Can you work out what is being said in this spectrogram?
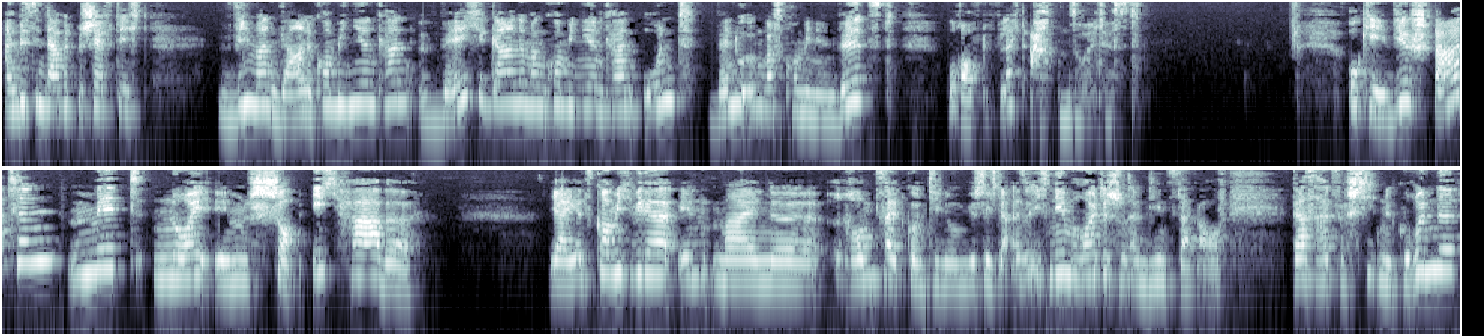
ein bisschen damit beschäftigt, wie man Garne kombinieren kann, welche Garne man kombinieren kann und wenn du irgendwas kombinieren willst, worauf du vielleicht achten solltest. Okay, wir starten mit neu im Shop. Ich habe, ja, jetzt komme ich wieder in meine Raumzeitkontinuum-Geschichte. Also ich nehme heute schon am Dienstag auf. Das hat verschiedene Gründe.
